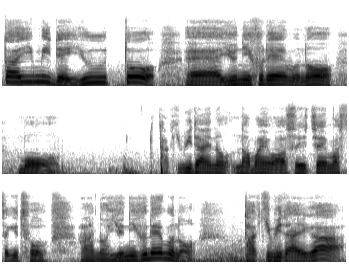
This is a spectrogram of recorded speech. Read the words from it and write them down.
た意味で言うと、えー、ユニフレームのもう焚き火台の名前を忘れちゃいましたけど、あの、ユニフレームの焚き火台が、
